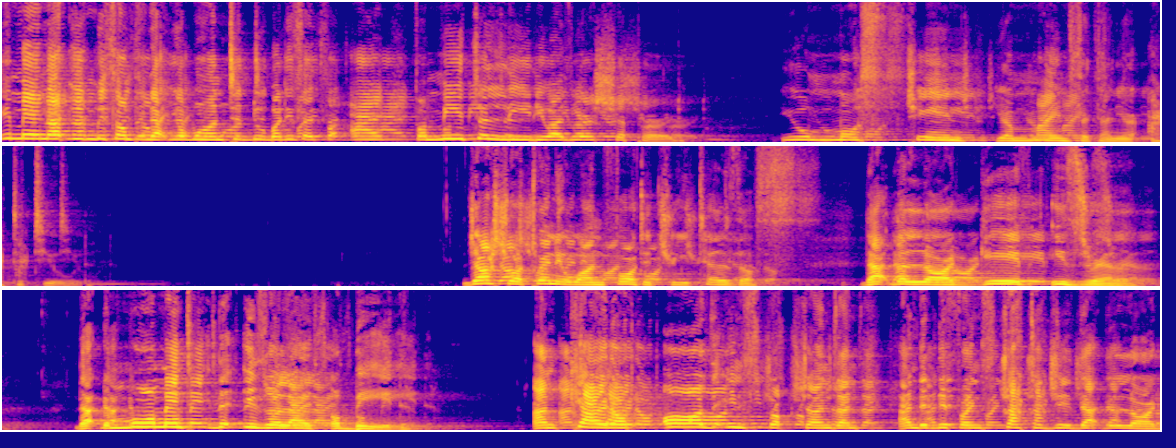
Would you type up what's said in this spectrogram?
It may not even be something that you want to do, but He said, for, I, for me to lead you as your shepherd, you must change your mindset and your attitude. Joshua 21 43 tells us that the Lord gave Israel, that the moment the Israelites obeyed and carried out all the instructions and, and the different strategies that the Lord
